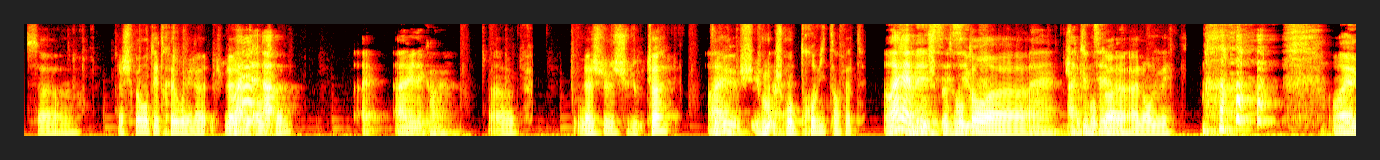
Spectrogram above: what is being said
ça là je peux monter très haut mais là là Ouais, je le ah. cancel Ouais. Ah oui, d'accord. Hop. là je, je tu vois Ouais, vu je, je monte- je monte trop vite en fait ouais Du mais je passe mon temps à je passe mon temps à, l'enlever Ouais,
